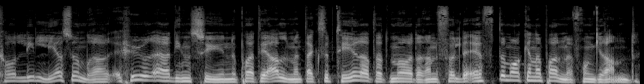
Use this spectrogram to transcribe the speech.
Carl Liljas undrar, hur är din syn på att det är allmänt accepterat att mördaren följde efter makarna Palme från Grand?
